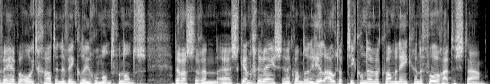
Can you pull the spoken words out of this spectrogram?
we hebben ooit gehad in de winkel in Roermond van ons. Daar was er een uh, scan geweest en dan kwam er een heel oud artikelnummer kwam in één keer in de voorraad te staan.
